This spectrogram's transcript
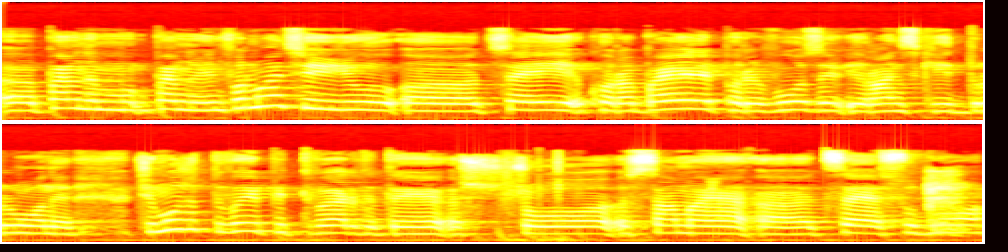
е, певним певною інформацією, е, цей корабель перевозив іранські дрони. Чи можете ви підтвердити, що саме е, це судно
